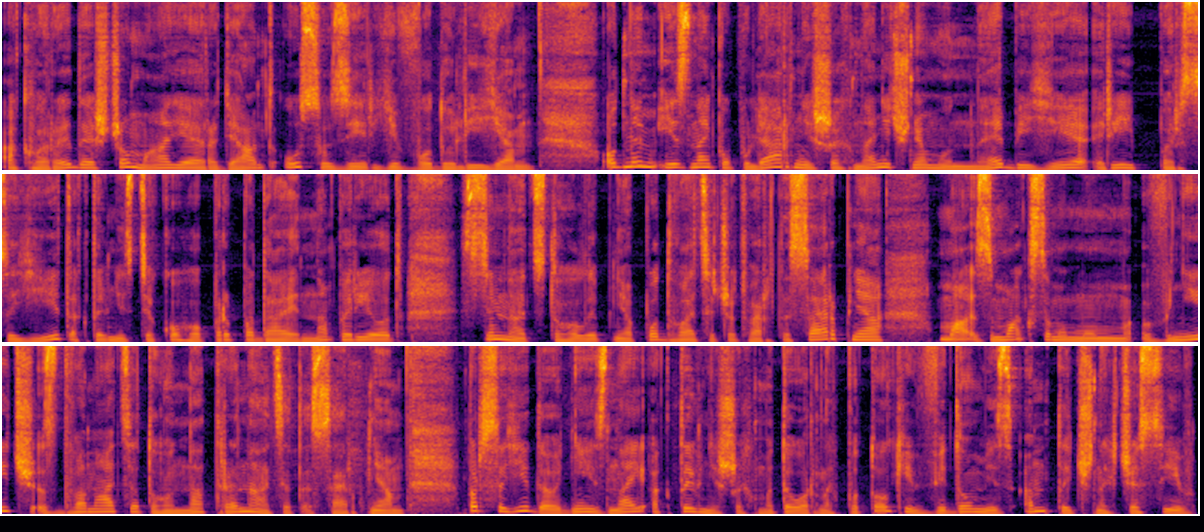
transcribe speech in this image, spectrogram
Аквариди, що має радіант у сузір'ї водолія. Одним із найпопулярніших на нічному небі є рій Персеїд, активність якого припадає на період з 17 липня по 24 серпня, з максимумом в ніч з 12 на 13 серпня. Персеїди одні з найактивніших метеорних потоків, відомі з античних часів.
